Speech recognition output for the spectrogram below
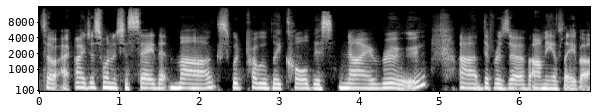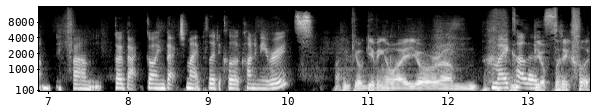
So I, I, just wanted to say that Marx would probably call this NAIRU uh, the Reserve Army of Labour. If um, go back, going back to my political economy roots. I think you're giving away your um, my colours, your political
